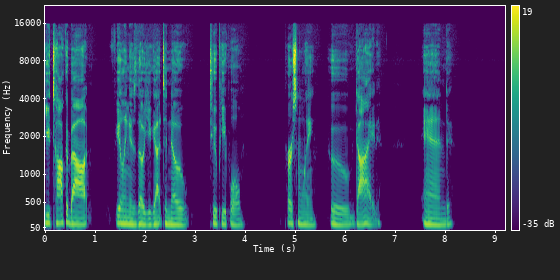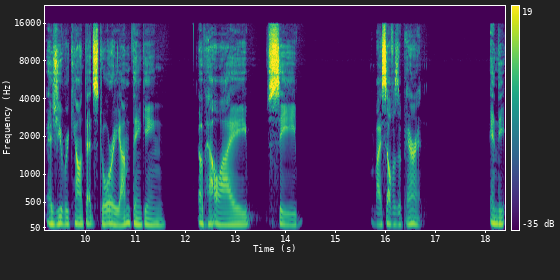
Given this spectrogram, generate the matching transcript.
You talk about feeling as though you got to know two people personally who died. And as you recount that story, I'm thinking of how I see myself as a parent in the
